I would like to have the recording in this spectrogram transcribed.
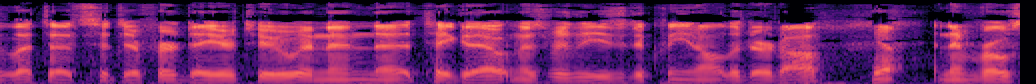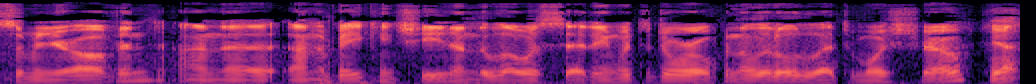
let that sit there for a day or two, and then uh, take it out, and it's really easy to clean all the dirt off. Yep. And then roast them in your oven on a on a baking sheet on the lowest setting with the door open a little to let the moisture out Yeah.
